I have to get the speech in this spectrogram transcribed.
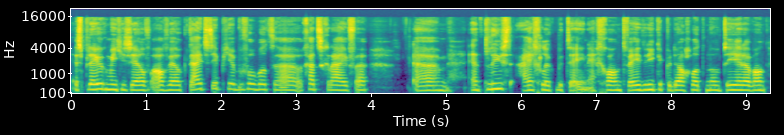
En spreek ook met jezelf af welk tijdstip je bijvoorbeeld gaat schrijven. En het liefst eigenlijk meteen. En gewoon twee, drie keer per dag wat noteren. Want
